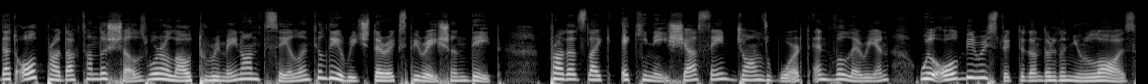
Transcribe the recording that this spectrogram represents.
that all products on the shelves were allowed to remain on sale until they reached their expiration date. Products like Echinacea, St. John's wort, and Valerian will all be restricted under the new laws.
